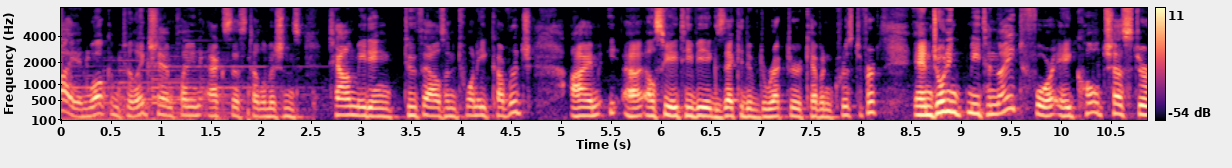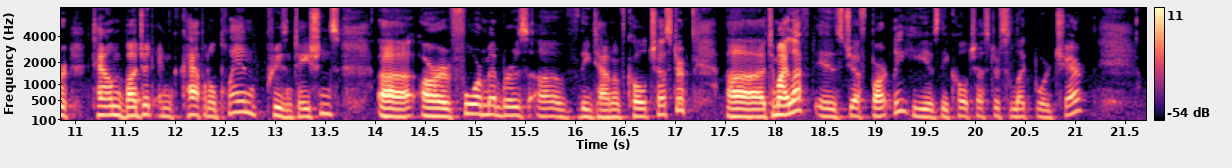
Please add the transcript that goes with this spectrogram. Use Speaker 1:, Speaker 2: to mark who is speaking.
Speaker 1: Hi, and welcome to Lake Champlain Access Television's Town Meeting 2020 coverage. I'm uh, LCA TV Executive Director Kevin Christopher, and joining me tonight for a Colchester Town Budget and Capital Plan presentations uh, are four members of the Town of Colchester. Uh, to my left is Jeff Bartley, he is the Colchester Select Board Chair.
